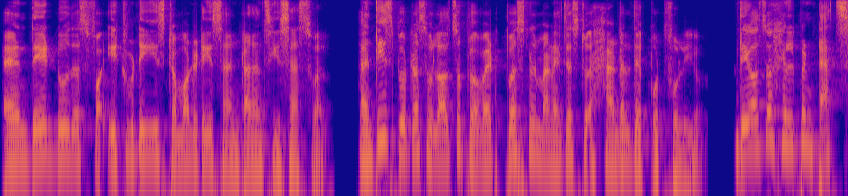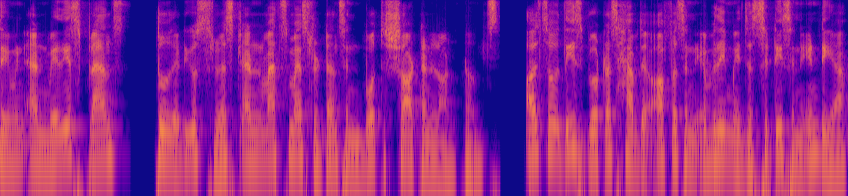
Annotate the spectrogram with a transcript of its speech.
And they do this for equities, commodities, and currencies as well. And these brokers will also provide personal managers to handle their portfolio. They also help in tax saving and various plans to reduce risk and maximize returns in both short and long terms. Also, these brokers have their office in every major cities in India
